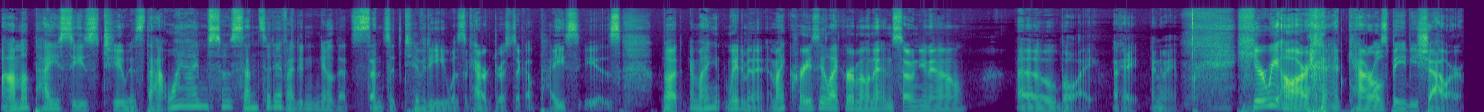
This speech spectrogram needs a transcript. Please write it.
I'm a Pisces too. Is that why I'm so sensitive? I didn't know that sensitivity was a characteristic of Pisces. But am I, wait a minute, am I crazy like Ramona and Sonja now? Oh boy. Okay, anyway. Here we are at Carol's baby shower.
